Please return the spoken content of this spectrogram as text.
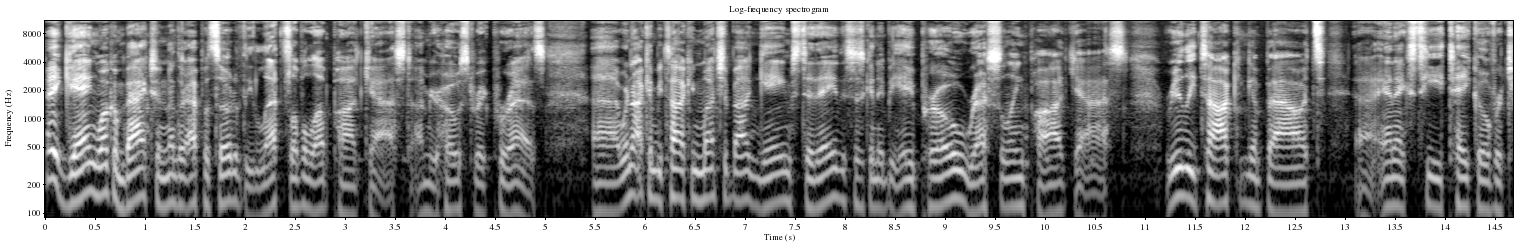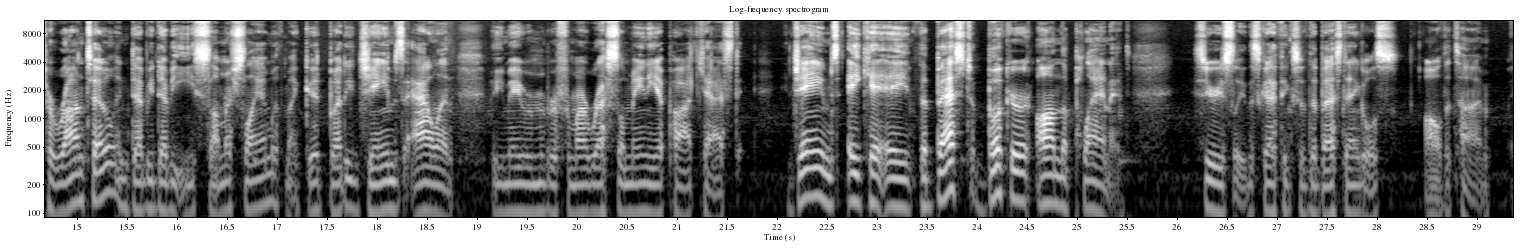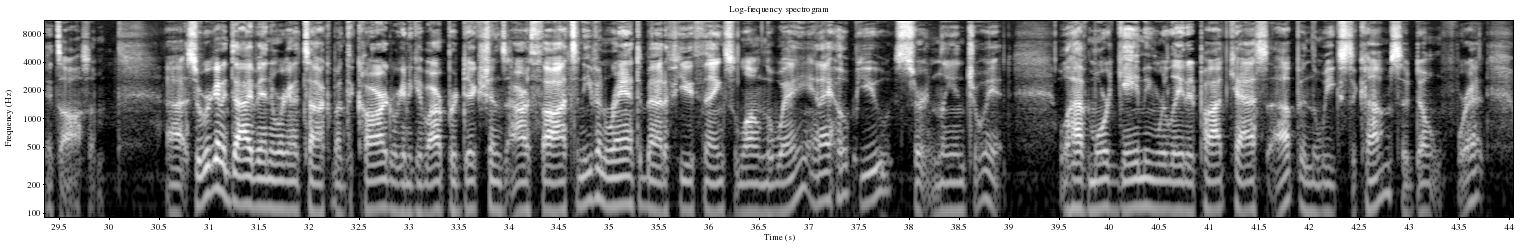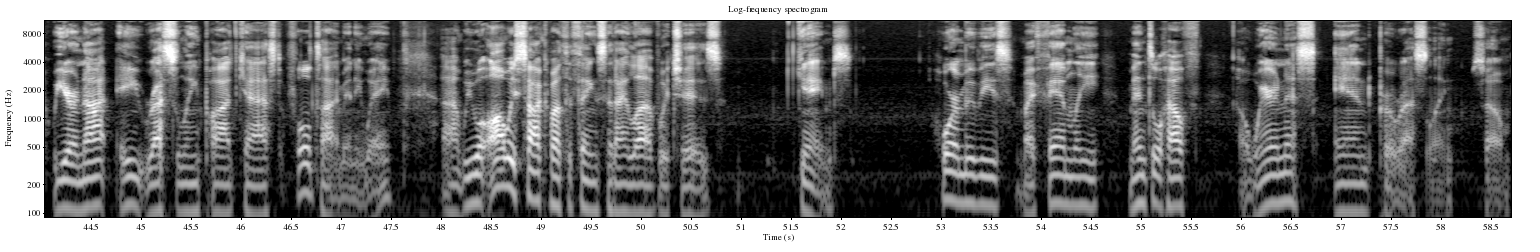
Hey, gang, welcome back to another episode of the Let's Level Up podcast. I'm your host, Rick Perez. Uh, we're not going to be talking much about games today. This is going to be a pro wrestling podcast, really talking about uh, NXT TakeOver Toronto and WWE SummerSlam with my good buddy James Allen, who you may remember from our WrestleMania podcast. James, aka the best booker on the planet. Seriously, this guy thinks of the best angles all the time. It's awesome. Uh, so we're going to dive in and we're going to talk about the card. We're going to give our predictions, our thoughts, and even rant about a few things along the way. And I hope you certainly enjoy it. We'll have more gaming related podcasts up in the weeks to come, so don't fret. We are not a wrestling podcast full time anyway. Uh, we will always talk about the things that I love, which is games, horror movies, my family, mental health, awareness, and pro wrestling. So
